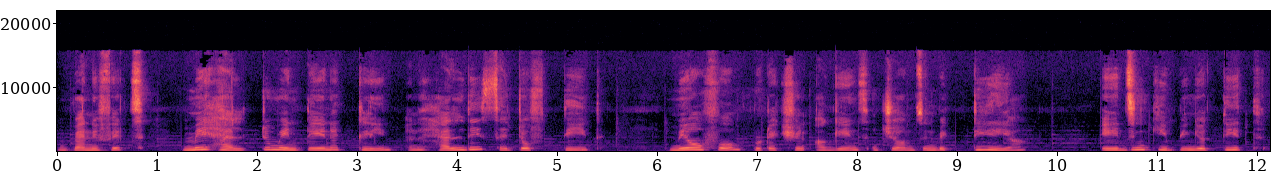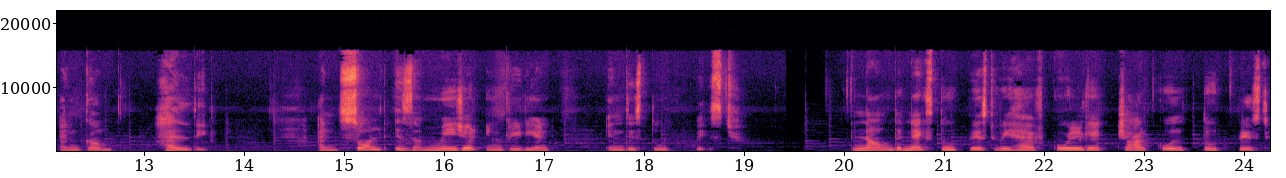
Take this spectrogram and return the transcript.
Benefits may help to maintain a clean and healthy set of teeth, may offer protection against germs and bacteria, aids in keeping your teeth and gum healthy. And salt is a major ingredient in this toothpaste. Now, the next toothpaste we have Colgate Charcoal Toothpaste.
